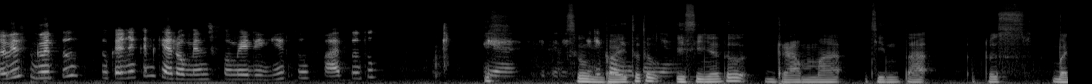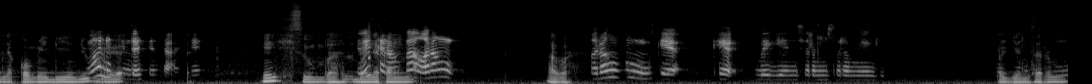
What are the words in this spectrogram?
Habis gue tuh sukanya kan kayak romance komedi gitu. Pat lu tuh ya gitu deh. Sumpah itu tuh isinya tuh drama cinta terus banyak komedinya Emang ada juga cinta-cintaannya? ih sumpah Tapi banyak kan orang apa orang kayak kayak bagian serem-seremnya gitu? Bagian serem?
